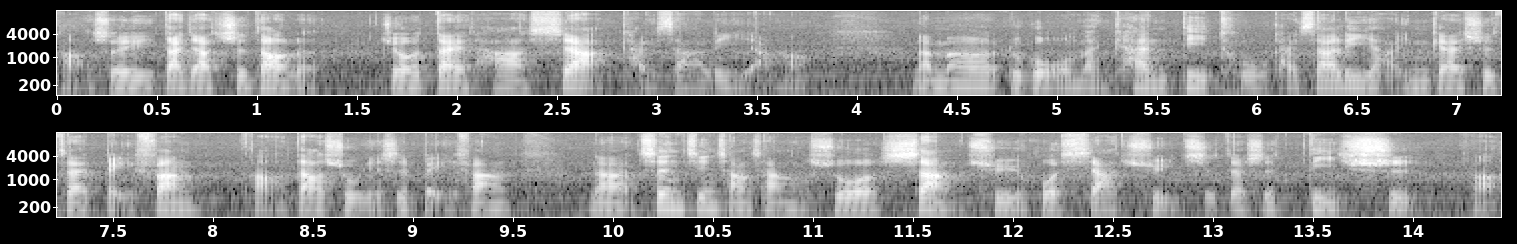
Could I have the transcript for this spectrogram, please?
啊。所以大家知道了。就带他下凯撒利亚啊。那么，如果我们看地图，凯撒利亚应该是在北方啊，大树也是北方。那圣经常常说上去或下去，指的是地势啊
